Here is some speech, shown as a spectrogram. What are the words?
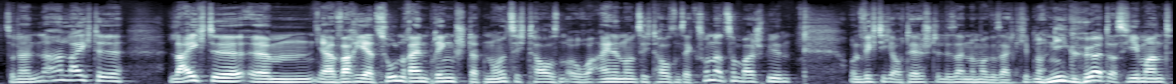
sondern na, leichte, leichte ähm, ja, Variationen reinbringen, statt 90.000 Euro 91.600 zum Beispiel. Und wichtig auch der Stelle sei nochmal gesagt, ich habe noch nie gehört, dass jemand,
